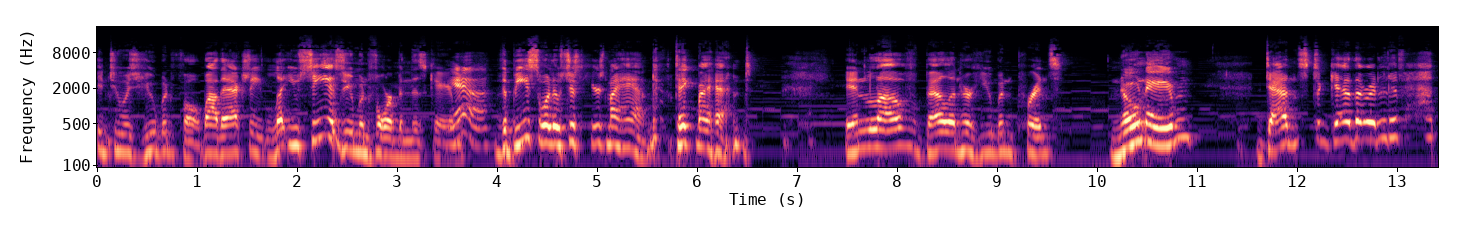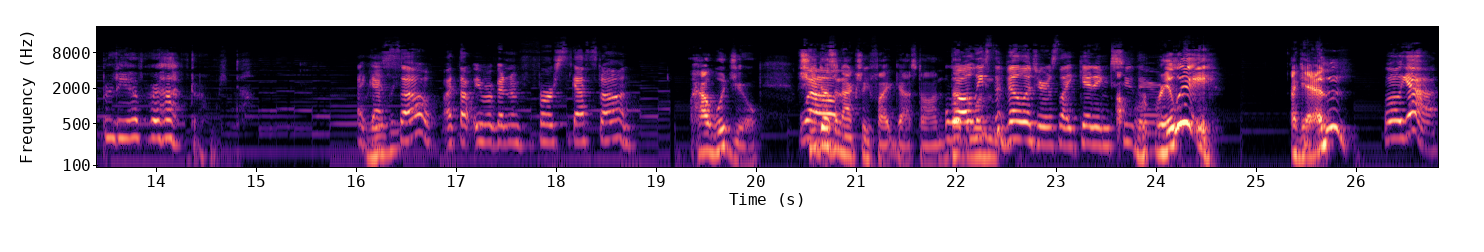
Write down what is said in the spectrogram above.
into his human form. Wow, they actually let you see his human form in this game. Yeah. The beast one, it was just, here's my hand. Take my hand. In love, Belle and her human prince, no name, dance together and live happily ever after. Are we done? I guess so. I thought we were gonna first Gaston. How would you? She Well- doesn't actually fight Gaston. That Well, at least the villagers like getting to uh, there. Really? Again? Well, yeah.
